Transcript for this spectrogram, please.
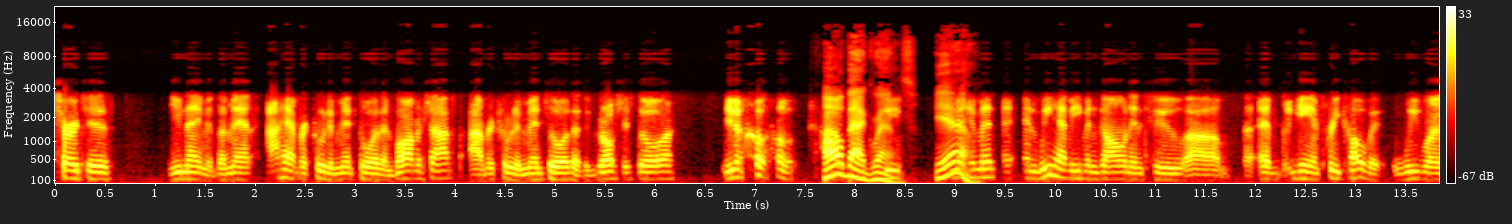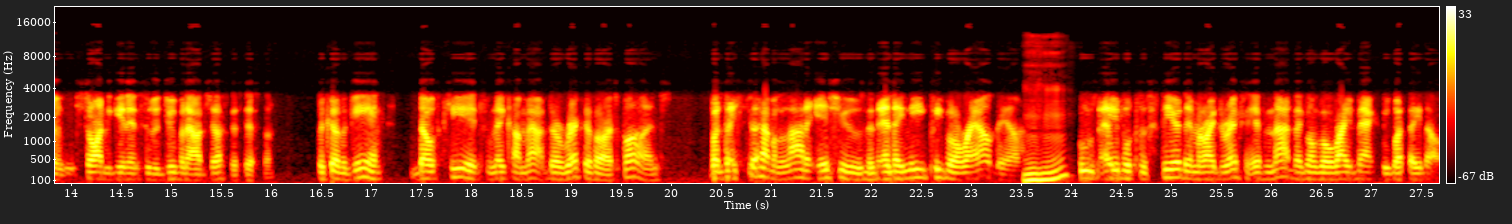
churches, you name it. But man, I have recruited mentors in barbershops. I've recruited mentors at the grocery store. You know, all backgrounds. Yeah, and, and we have even gone into uh, again pre-COVID. We were starting to get into the juvenile justice system because again, those kids when they come out, their records are expunged, but they still have a lot of issues, and, and they need people around them mm-hmm. who's able to steer them in the right direction. If not, they're going to go right back to what they know,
